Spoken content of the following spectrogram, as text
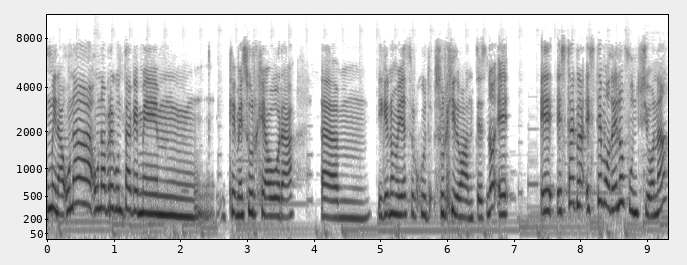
mira, una, una pregunta que me, mm, que me surge ahora em, y que no me había surgido, antes, ¿no? Eh, este modelo funciona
